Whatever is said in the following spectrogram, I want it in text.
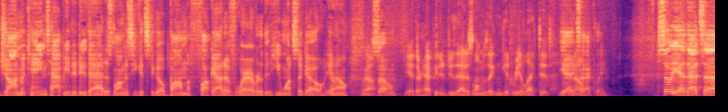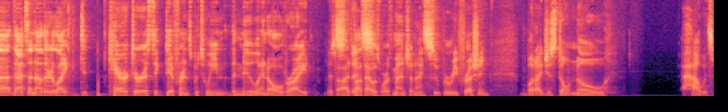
john mccain's happy to do that as long as he gets to go bomb the fuck out of wherever that he wants to go you know Yeah. so yeah, they're happy to do that as long as they can get reelected. yeah you know? exactly so yeah that's uh that's another like d- characteristic difference between the new and old right That's- so i thought that was worth mentioning It's super refreshing, but I just don't know how it's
